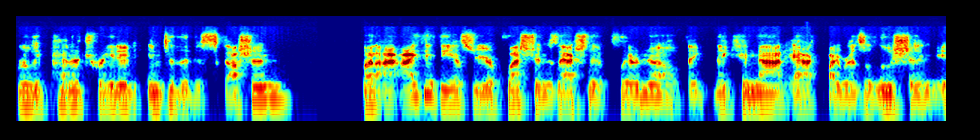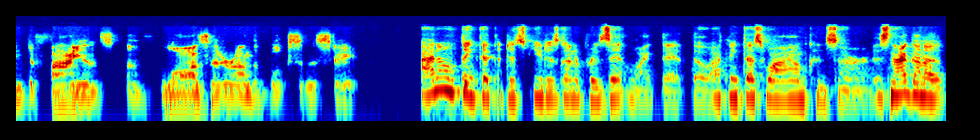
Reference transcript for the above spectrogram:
really penetrated into the discussion. But I, I, think the answer to your question is actually a clear no. They, they cannot act by resolution in defiance of laws that are on the books in the state. I don't think that the dispute is going to present like that, though. I think that's why I'm concerned. It's not going to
